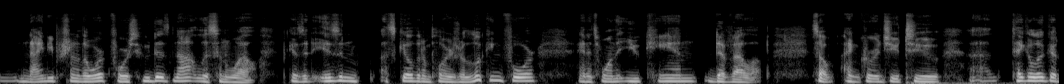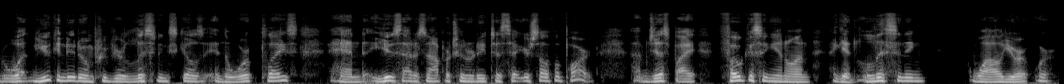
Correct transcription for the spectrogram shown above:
90% of the workforce who does not listen well because it isn't a skill that employers are looking for and it's one that you can develop. So I encourage you to uh, take a look at what you can do to improve your listening skills in the workplace and use that as an opportunity to set yourself apart um, just by focusing in on, again, listening while you're at work.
